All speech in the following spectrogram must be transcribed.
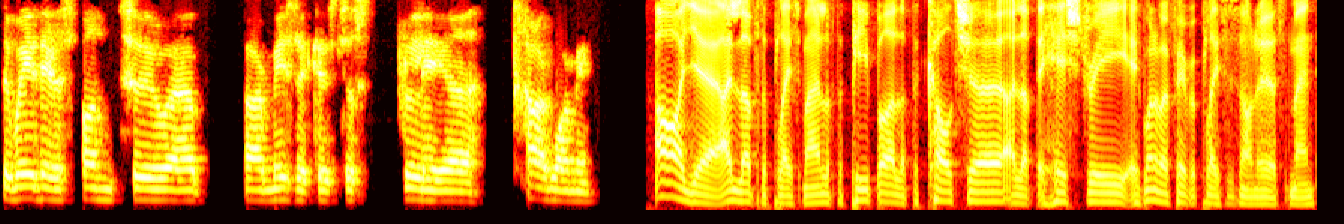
the way they respond to uh, our music is just really uh, heartwarming. Oh yeah, I love the place, man. I love the people. I love the culture. I love the history. It's one of my favorite places on earth, man.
